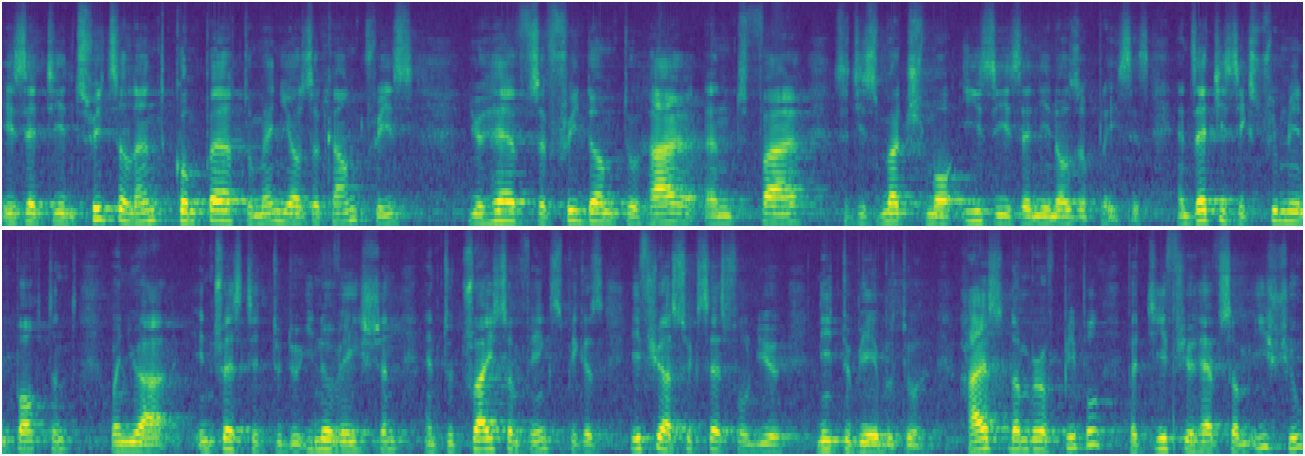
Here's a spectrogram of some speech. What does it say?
is that in Switzerland, compared to many other countries, you have the freedom to hire and fire that is much more easy than in other places. And that is extremely important when you are interested to do innovation and to try some things, because if you are successful, you need to be able to hire a number of people, but if you have some issue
